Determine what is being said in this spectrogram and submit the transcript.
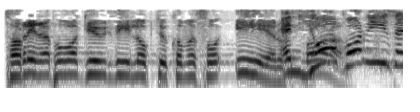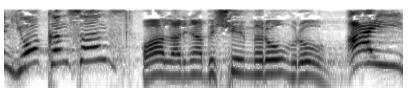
Ta reda på vad Gud vill och du kommer få And your erfara. worries and your concerns, Och alla dina bekymmer och oro. I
